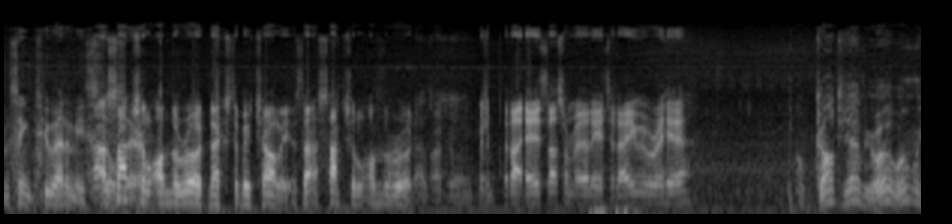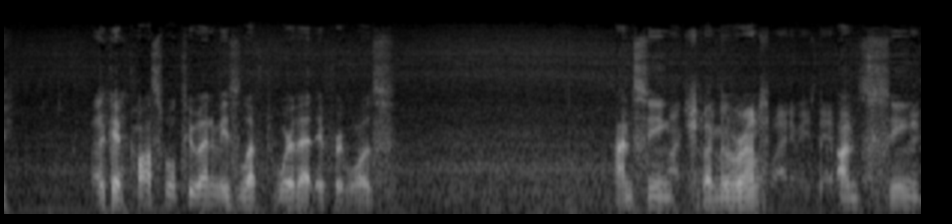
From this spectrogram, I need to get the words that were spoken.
I'm seeing two enemies A satchel there. on the road next to Big Charlie. Is that a satchel on the road? As we're going. Roger That is. That's from earlier today. We were here. Oh God, yeah, we were, weren't we? Okay, possible two enemies left where that Ifrit was. I'm seeing Should I move around? multiple enemies near the I'm seeing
